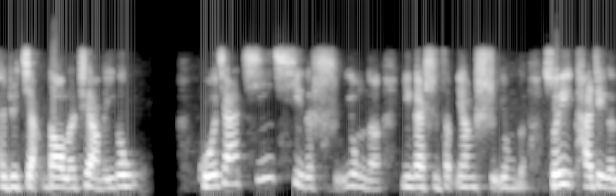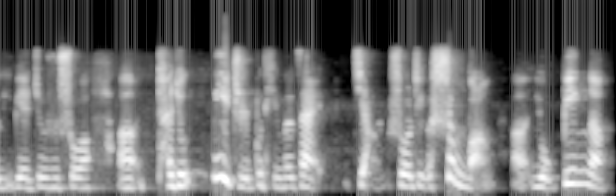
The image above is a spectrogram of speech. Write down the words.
他就讲到了这样的一个国家机器的使用呢，应该是怎么样使用的。所以他这个里边就是说，呃，他就一直不停的在讲说，这个圣王啊有兵呢，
